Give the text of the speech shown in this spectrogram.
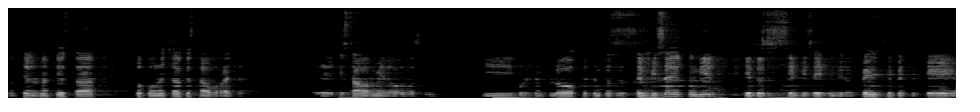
no sé, en una fiesta tocó una chava que estaba borracha, eh, que estaba dormida o algo así. Y por ejemplo, pues entonces se empieza a difundir, y entonces se empieza a difundir en Facebook, se empieza que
